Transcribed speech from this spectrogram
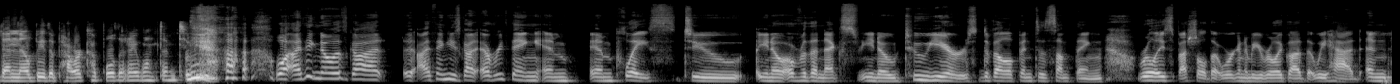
then they'll be the power couple that I want them to be. Yeah. Well, I think Noah's got I think he's got everything in in place to, you know, over the next, you know, 2 years develop into something really special that we're going to be really glad that we had. And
